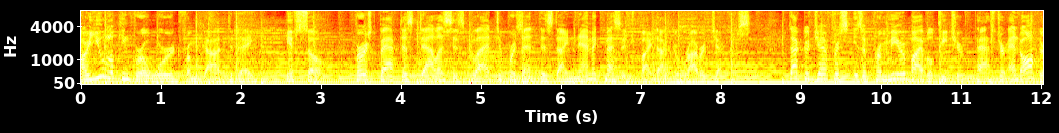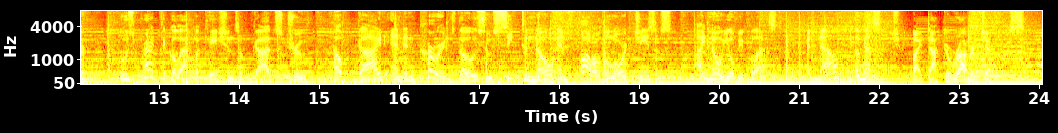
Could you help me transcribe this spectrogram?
Are you looking for a word from God today? If so, First Baptist Dallas is glad to present this dynamic message by Dr. Robert Jeffress. Dr. Jeffress is a premier Bible teacher, pastor, and author whose practical applications of God's truth help guide and encourage those who seek to know and follow the Lord Jesus. I know you'll be blessed. And now, the message by Dr. Robert Jeffress.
